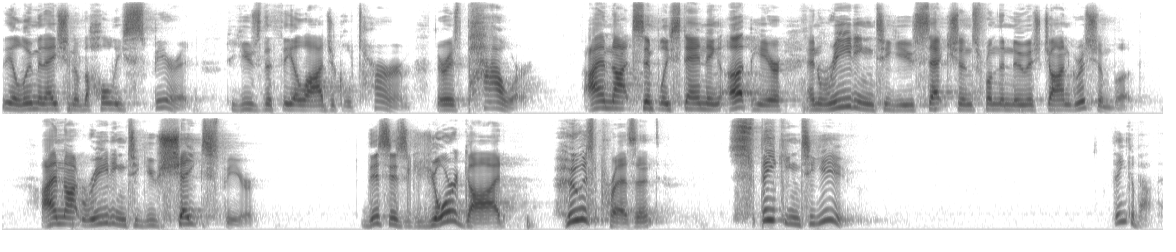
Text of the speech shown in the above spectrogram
The illumination of the Holy Spirit, to use the theological term. There is power. I am not simply standing up here and reading to you sections from the newest John Grisham book. I'm not reading to you Shakespeare. This is your God who is present speaking to you. Think about that.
